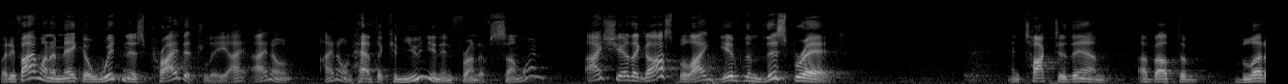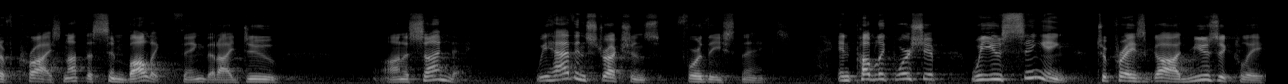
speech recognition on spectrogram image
But if I want to make a witness privately, I, I, don't, I don't have the communion in front of someone. I share the gospel. I give them this bread and talk to them about the blood of Christ, not the symbolic thing that I do on a Sunday. We have instructions for these things. In public worship, we use singing to praise God musically,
